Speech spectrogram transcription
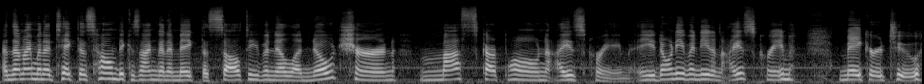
and then I'm going to take this home because I'm going to make the salty vanilla no churn mascarpone ice cream. And you don't even need an ice cream maker to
